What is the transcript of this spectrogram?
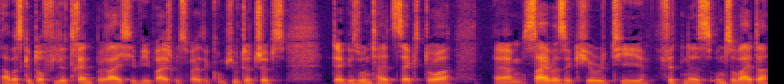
Aber es gibt auch viele Trendbereiche wie beispielsweise Computerchips, der Gesundheitssektor, ähm, Cybersecurity, Fitness und so weiter.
